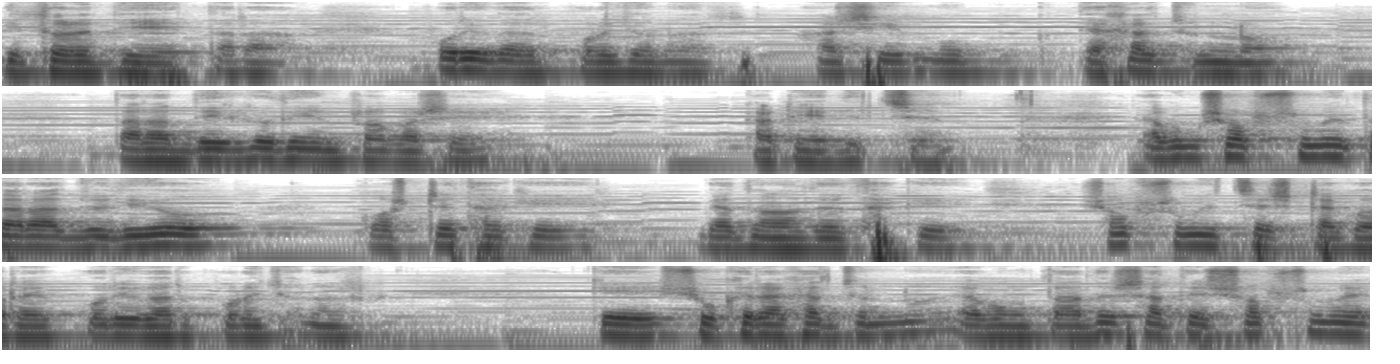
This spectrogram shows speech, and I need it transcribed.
ভিতরে দিয়ে তারা পরিবার পরিজনের হাসি মুখ দেখার জন্য তারা দীর্ঘদিন প্রবাসে কাটিয়ে দিচ্ছে। এবং সবসময় তারা যদিও কষ্টে থাকে, বেদনাতে থাকে, সবসময় চেষ্টা করে পরিবার পরিজনেরকে সুখে রাখার জন্য এবং তাদের সাথে সবসময়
